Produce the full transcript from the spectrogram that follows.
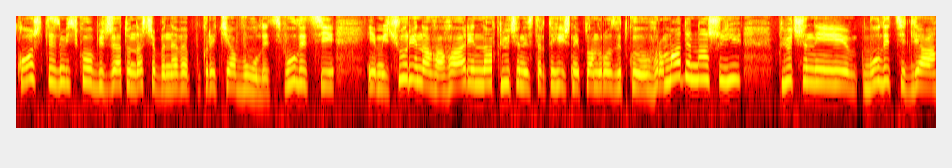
кошти з міського бюджету на щебеневе покриття вулиць. Вулиці є Мічуріна, Гагаріна, включений стратегічний план розвитку громади нашої, включені вулиці для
